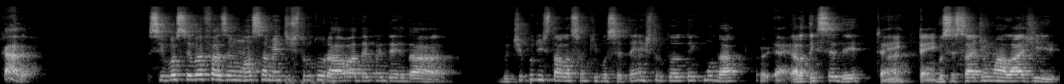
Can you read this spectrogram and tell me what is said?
Cara, se você vai fazer um lançamento estrutural, a depender da, do tipo de instalação que você tem, a estrutura tem que mudar. É, Ela tem que ceder. tem, né? tem. Você sai de uma laje,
